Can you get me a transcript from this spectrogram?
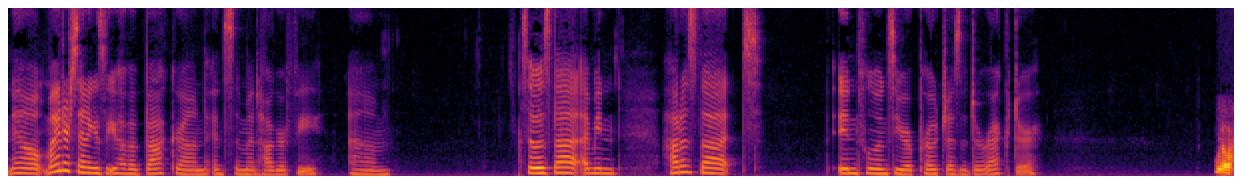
Now, my understanding is that you have a background in cinematography. Um, so is that? I mean, how does that influence your approach as a director? Well,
